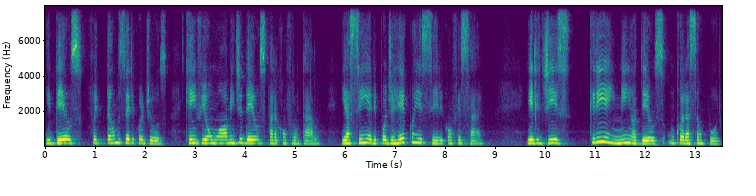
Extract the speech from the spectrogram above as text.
E Deus foi tão misericordioso que enviou um homem de Deus para confrontá-lo. E assim ele pôde reconhecer e confessar. E ele diz: Cria em mim, ó Deus, um coração puro.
